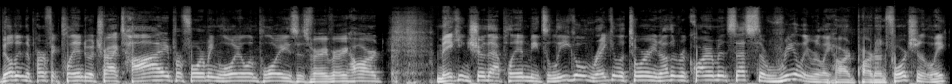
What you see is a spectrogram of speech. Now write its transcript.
Building the perfect plan to attract high performing, loyal employees is very, very hard. Making sure that plan meets legal, regulatory, and other requirements, that's the really, really hard part, unfortunately.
